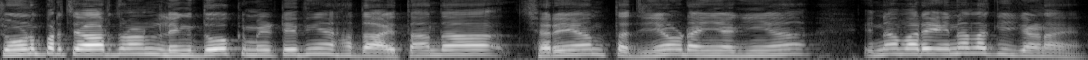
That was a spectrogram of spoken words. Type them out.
ਚੋਣ ਪ੍ਰਚਾਰ ਦੌਰਾਨ ਲਿੰਗ ਦੋ ਕਮੇਟੀ ਦੀਆਂ ਹਦਾਇਤਾਂ ਦਾ ਸ਼ਰੇਆਮ ਧੱਜੀਆਂ ਉਡਾਈਆਂ ਗਈਆਂ ਇਹਨਾਂ ਬਾਰੇ ਇਹਨਾਂ ਦਾ ਕੀ ਕਹਿਣਾ ਹੈ?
